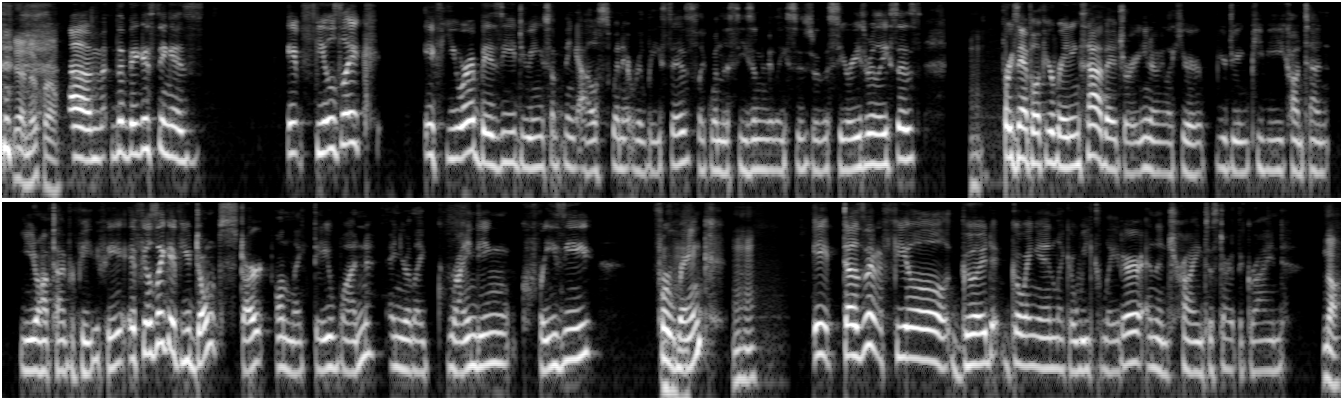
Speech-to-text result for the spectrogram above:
Yeah, no problem. um the biggest thing is it feels like if you are busy doing something else when it releases, like when the season releases or the series releases, Mhm. for example, if you're raiding Savage or you know, like you're you're doing PvE content, you don't have time for PvP. It feels like if you don't start on like day one and you're like grinding crazy for Mhm. rank, Mhm. It doesn't feel good going in like a week later and then trying to start the grind. No.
